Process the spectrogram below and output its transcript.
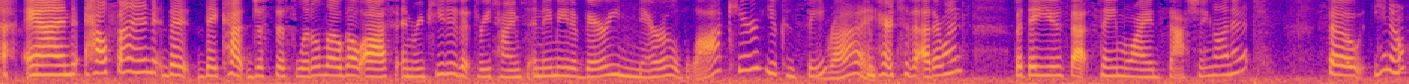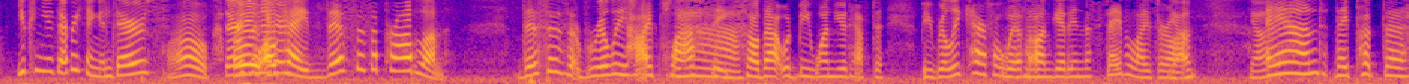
and how fun that they cut just this little logo off and repeated it three times, and they made a very narrow block here. You can see, Right. compared to the other ones, but they used that same wide sashing on it. So you know you can use everything, and there's Oh, There's oh, another- okay. This is a problem. This is a really high plastic, Yeah. so that would be one you'd have to be really careful with on getting the stabilizer Mm-hmm. On. Yeah. And they put the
